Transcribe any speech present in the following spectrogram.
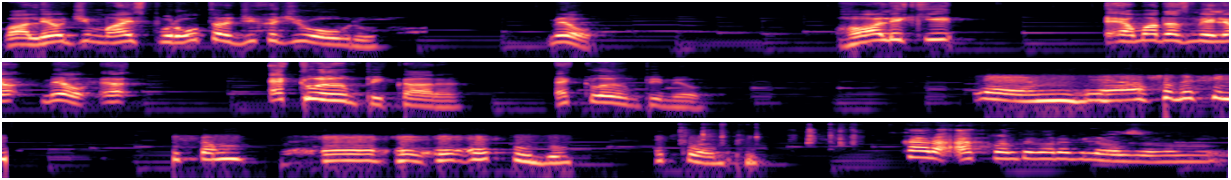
Valeu demais por outra dica de ouro. Meu, Holic é uma das melhores. Meu, é, é Clamp, cara. É Clamp, meu. É, é, a sua definição é, é, é- é tudo. É clamp. Cara, a Clamp é maravilhosa. Não,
